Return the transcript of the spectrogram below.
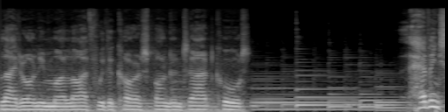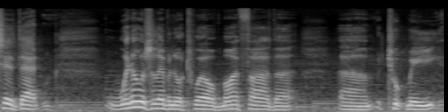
later on in my life with a correspondence art course having said that, when I was 11 or 12, my father um, took me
